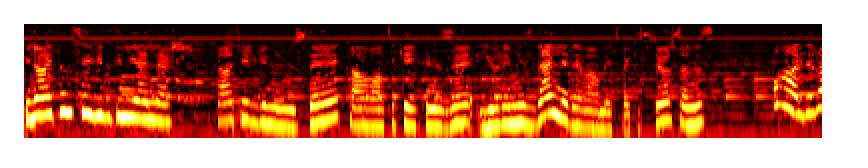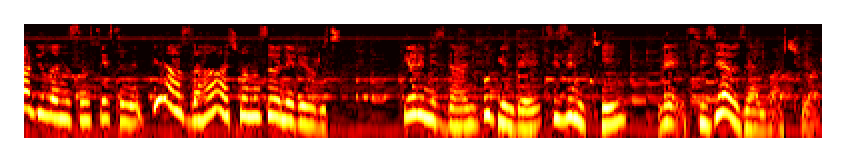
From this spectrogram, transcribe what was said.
Günaydın sevgili dinleyenler. Tatil gününüzde kahvaltı keyfinize yöremizdenle devam etmek istiyorsanız o halde radyolarınızın sesini biraz daha açmanızı öneriyoruz. Yöremizden bugün de sizin için ve size özel başlıyor.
